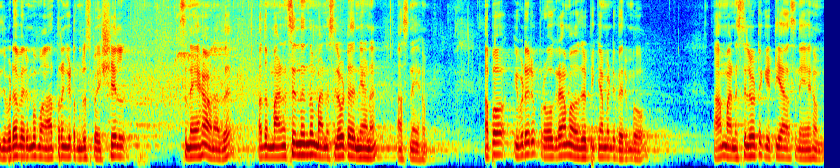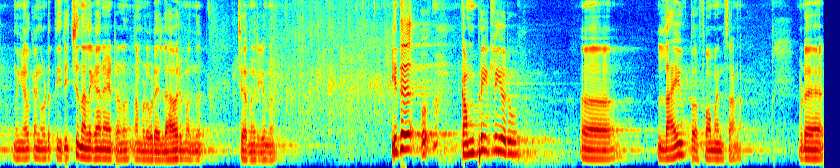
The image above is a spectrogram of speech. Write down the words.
ഇതിവിടെ വരുമ്പോൾ മാത്രം കിട്ടുന്നൊരു സ്പെഷ്യൽ സ്നേഹമാണത്. അത് മനസ്സിൽ നിന്നും മനസ്സിലോട്ട് തന്നെയാണ് ആ സ്നേഹം. അപ്പോൾ ഇവിടെ ഒരു പ്രോഗ്രാം അവതരിപ്പിക്കാൻ വേണ്ടി വരുമ്പോൾ ആ മനസ്സിലോട്ട് കിട്ടിയ ആ സ്നേഹം നിങ്ങൾക്ക് അങ്ങോട്ട് തിരിച്ചു നൽകാനായിട്ടാണ് നമ്മളിവിടെ എല്ലാവരും വന്ന് ചേർന്നിരിക്കുന്നത്. ഇത് കംപ്ലീറ്റ്ലി ഒരു ലൈവ് പെർഫോമൻസ് ആണ്. ഇവിടെ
